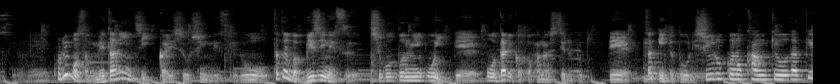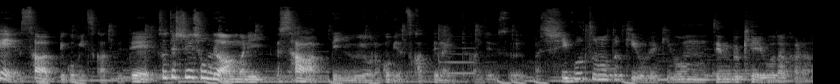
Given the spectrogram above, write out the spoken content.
ですよね。これもさ、メタ認知一回してほしいんですけど、例えばビジネス、仕事において、こう誰かと話してる時って、さっき言った通り収録の環境だけ、さーって語尾使ってて、そういったシチュエーションではあんまりさーっていうような語尾は使ってないって感じです。まあ仕事の時俺基本全部敬語だから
